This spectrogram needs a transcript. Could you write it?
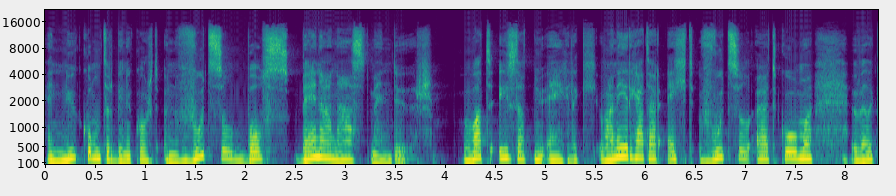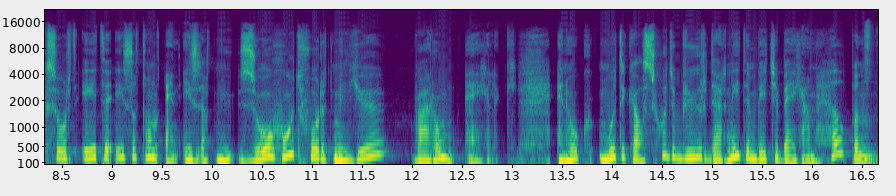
En nu komt er binnenkort een voedselbos bijna naast mijn deur. Wat is dat nu eigenlijk? Wanneer gaat daar echt voedsel uitkomen? Welk soort eten is dat dan? En is dat nu zo goed voor het milieu? Waarom eigenlijk? En ook moet ik als goede buur daar niet een beetje bij gaan helpen?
